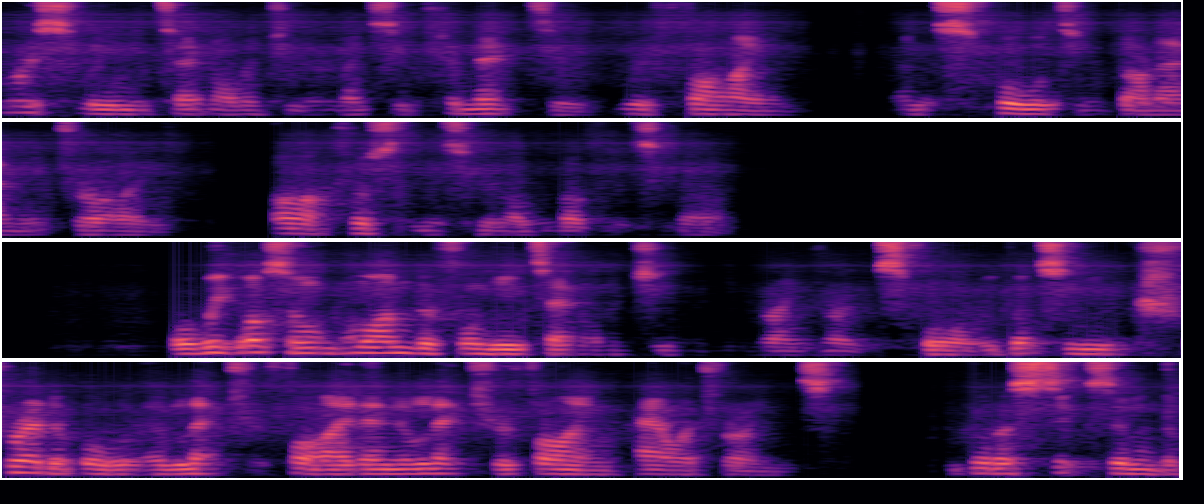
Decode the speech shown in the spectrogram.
bristling with technology that makes it connected, refined, and a sporting dynamic drive. Our customers are going to love this car. Well, we've got some wonderful new technology in the Range Rover Sport. We've got some incredible electrified and electrifying powertrains. We've got a six-cylinder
